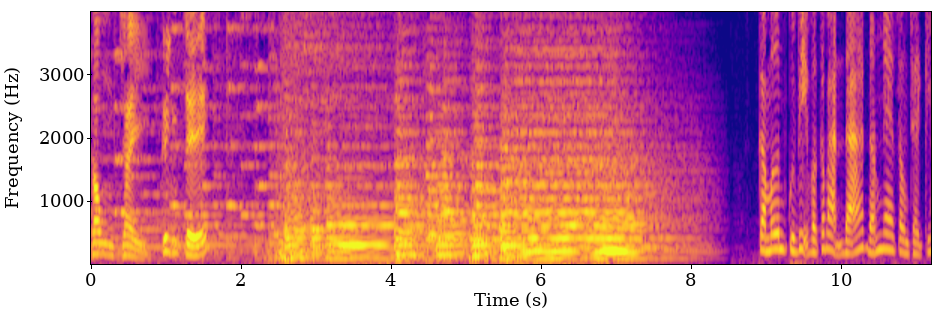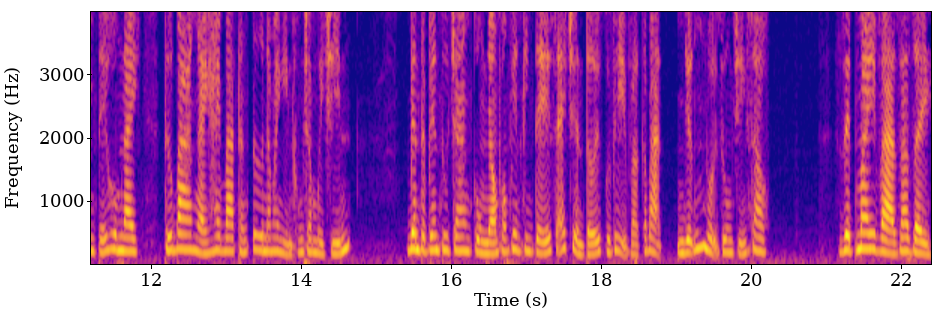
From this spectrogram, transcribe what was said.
Dòng chảy kinh tế. Cảm ơn quý vị và các bạn đã đón nghe dòng chảy kinh tế hôm nay, thứ ba ngày 23 tháng 4 năm 2019. Biên tập viên Thu Trang cùng nhóm phóng viên kinh tế sẽ chuyển tới quý vị và các bạn những nội dung chính sau. Dệt may và da dày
